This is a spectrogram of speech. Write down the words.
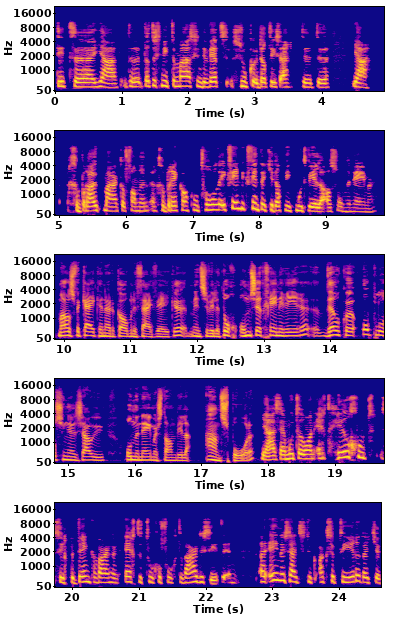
dit uh, ja, dat is niet de maas in de wet zoeken. Dat is eigenlijk de, de, ja, gebruik maken van een, een, gebrek aan controle. Ik vind, ik vind dat je dat niet moet willen als ondernemer. Maar als we kijken naar de komende vijf weken, mensen willen toch omzet genereren. Welke oplossingen zou u ondernemers dan willen aansporen? Ja, zij moeten gewoon echt heel goed zich bedenken waar hun echte toegevoegde waarde zit. En enerzijds natuurlijk accepteren dat je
